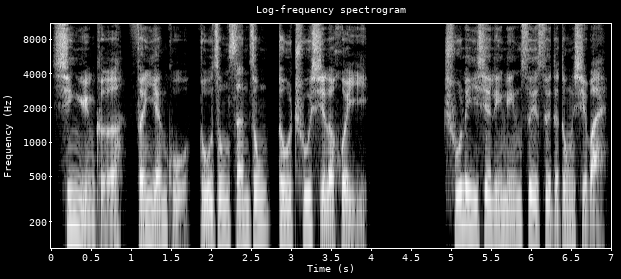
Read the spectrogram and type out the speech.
星陨阁、焚炎谷、毒宗三宗都出席了会议。除了一些零零碎碎的东西外，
